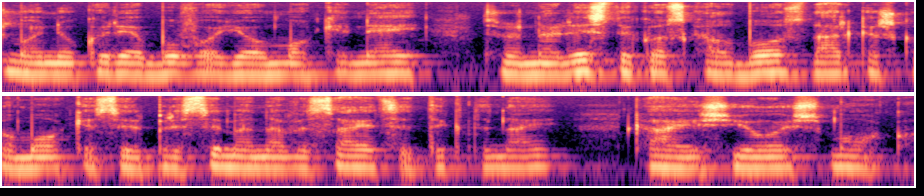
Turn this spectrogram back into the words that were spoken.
žmonių, kurie buvo jo mokiniai, žurnalistikos kalbos, dar kažko mokėsi ir prisimena visai atsitiktinai, ką iš jo išmoko.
